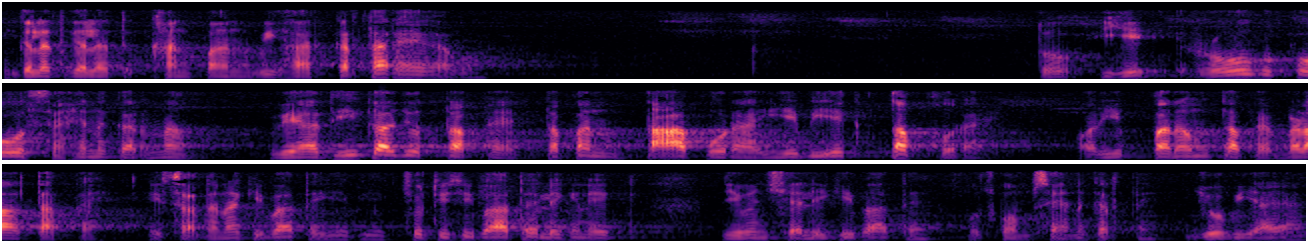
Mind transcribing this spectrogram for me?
गलत गलत खान पान विहार करता रहेगा वो। तो ये रोग को सहन करना, व्याधि का जो तप है, तपन, ताप हो रहा है, ये भी एक तप हो रहा है और ये परम तप है, बड़ा तप है। ये साधना की बात है, ये भी एक छोटी सी बात है, लेकिन एक जीवन शैली की बात है, उसको हम सहन करते हैं, जो भी आया।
